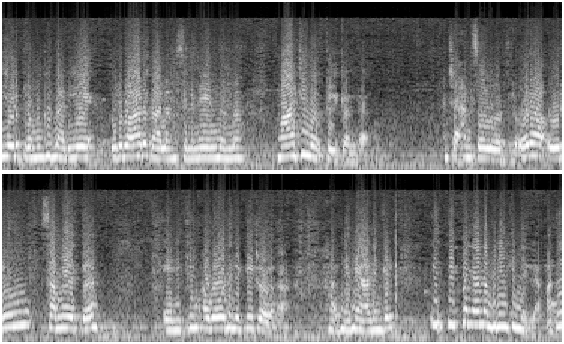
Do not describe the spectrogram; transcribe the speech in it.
ഈ ഒരു പ്രമുഖ നടിയെ ഒരുപാട് കാലം സിനിമയിൽ നിന്ന് മാറ്റി നിർത്തിയിട്ടുണ്ട്. ചാൻസുകൾ കൊടുത്തില്ല ഒരു ഒരു സമയത്ത് എനിക്കും അവാർഡ് കിട്ടിയിട്ടുള്ളതാണ്. അങ്ങനെയാണെങ്കിൽ ഇപ്പൊ ഞാൻ അഭിനയിക്കുന്നില്ല. അത്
